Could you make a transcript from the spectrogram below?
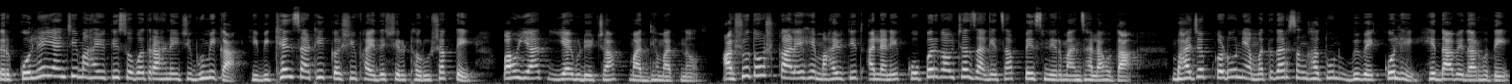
तर कोल्हे यांची महायुती सोबत राहण्याची भूमिका ही विखेंसाठी कशी फायदेशीर ठरू शकते पाहुयात या व्हिडिओच्या माध्यमातून. आशुतोष काळे हे महायुतीत आल्याने कोपरगावच्या जागेचा पेस निर्माण झाला होता. भाजपकडून या मतदारसंघातून विवेक कोल्हे हे दावेदार होते.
